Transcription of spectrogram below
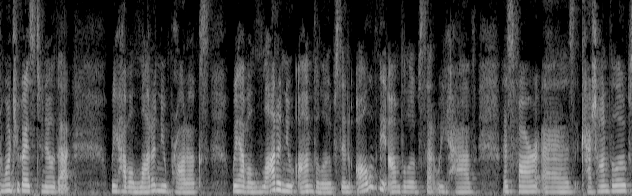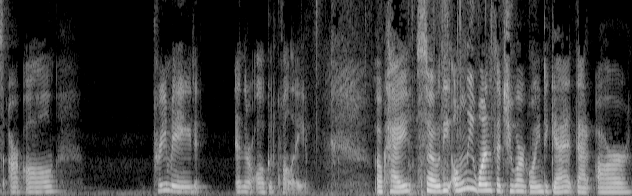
I want you guys to know that we have a lot of new products. We have a lot of new envelopes and all of the envelopes that we have as far as cash envelopes are all pre-made and they're all good quality. Okay, so the only ones that you are going to get that are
